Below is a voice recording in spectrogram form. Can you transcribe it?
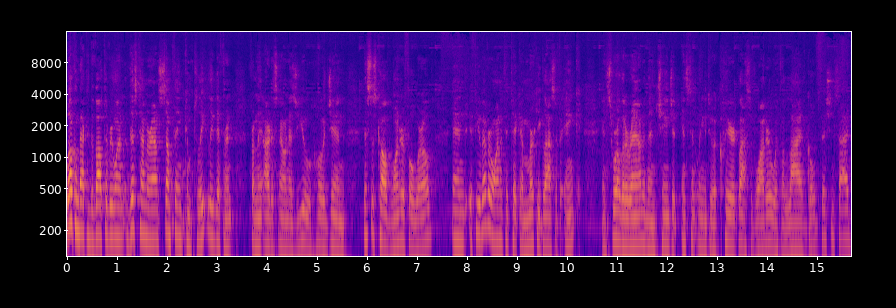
Welcome back to the vault, everyone. This time around, something completely different from the artist known as Yu Ho Jin. This is called Wonderful World. And if you've ever wanted to take a murky glass of ink and swirl it around and then change it instantly into a clear glass of water with a live goldfish inside,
